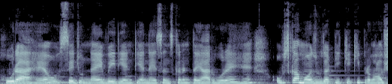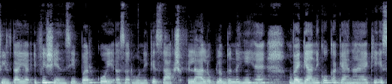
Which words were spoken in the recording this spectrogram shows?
हो रहा है उससे जो नए वेरिएंट या नए संस्करण तैयार हो रहे हैं, उसका मौजूदा टीके की प्रभावशीलता या इफ़िशियंसी पर कोई असर होने के साक्ष्य फ़िलहाल उपलब्ध नहीं हैं। वैज्ञानिकों का कहना है कि इस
